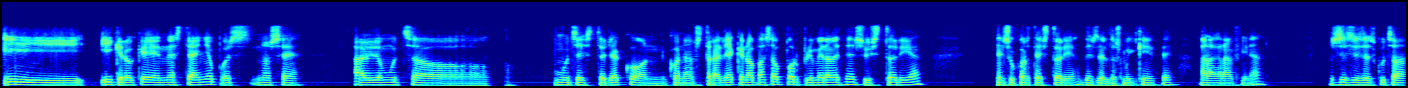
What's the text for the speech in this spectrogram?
Y, creo que en este año, pues no sé, ha habido mucho, mucha historia con, Australia que no ha pasado por primera vez en su historia, en su corta historia, desde el 2015 a la gran final. No sé si se escucha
